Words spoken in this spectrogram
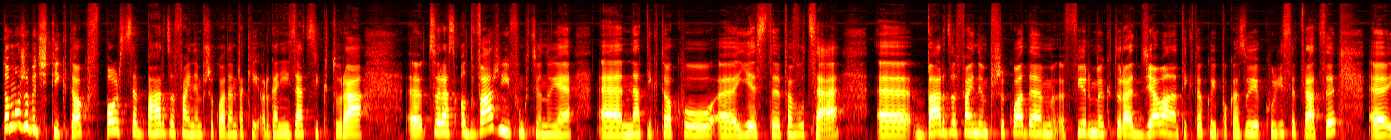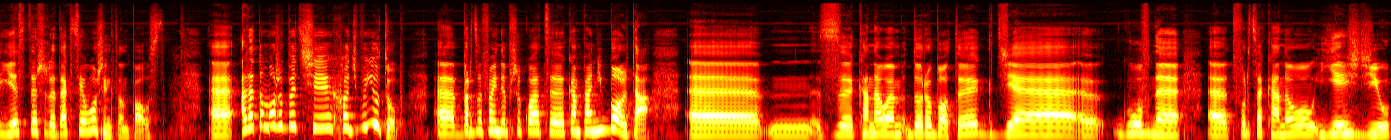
To może być TikTok, w Polsce bardzo fajnym przykładem takiej organizacji, która e, coraz odważniej funkcjonuje e, na TikToku e, jest PWC. Bardzo fajnym przykładem firmy, która działa na TikToku i pokazuje kulisy pracy jest też redakcja Washington Post. Ale to może być choćby YouTube. Bardzo fajny przykład kampanii Bolta z kanałem Do Roboty, gdzie główny twórca kanału jeździł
